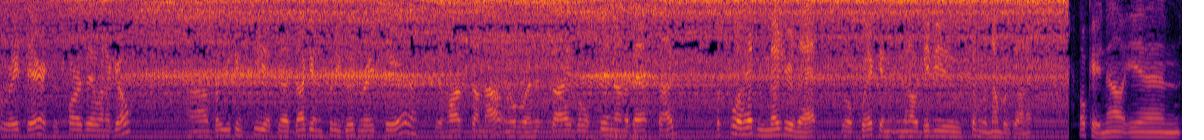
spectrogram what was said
right there. It's as far as I want to go. Uh, but you can see it uh, dug in pretty good right there. It harved some out and over on this side, little thin on the back side. Let's go ahead and measure that real quick and, and then I'll give you some of the numbers on it. Okay, now in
